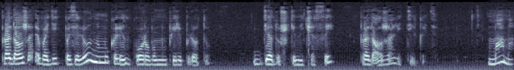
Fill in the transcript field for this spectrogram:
продолжая водить по зеленому коленкоровому переплету. Дедушкины часы продолжали тикать. «Мама,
